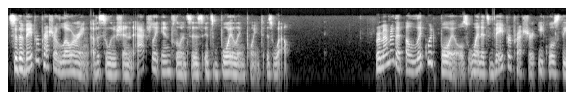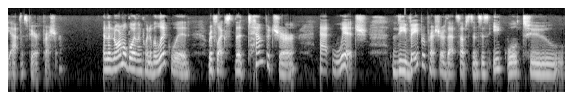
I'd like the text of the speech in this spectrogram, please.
So the vapor pressure lowering of a solution actually influences its boiling point as well. Remember that a liquid boils when its vapor pressure equals the atmospheric pressure. And the normal boiling point of a liquid reflects the temperature at which the vapor pressure of that substance is equal to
